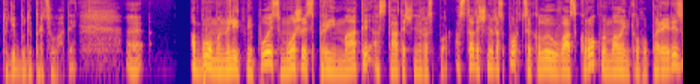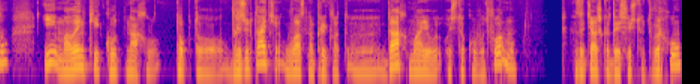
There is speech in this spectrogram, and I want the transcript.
Тоді буде працювати. Е, або монолітний пояс може сприймати остаточний розпор. Остаточний розпор це коли у вас крокви маленького перерізу і маленький кут нахилу. Тобто в результаті у вас, наприклад, е, дах має ось таку от форму. Затяжка десь ось тут вверху,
